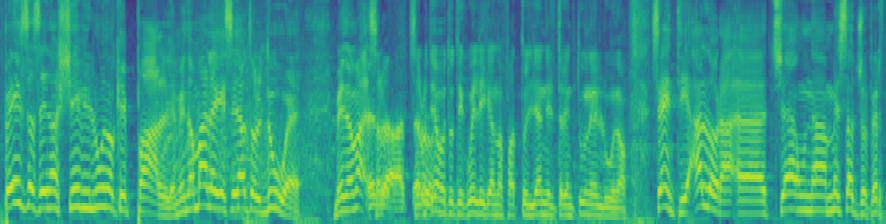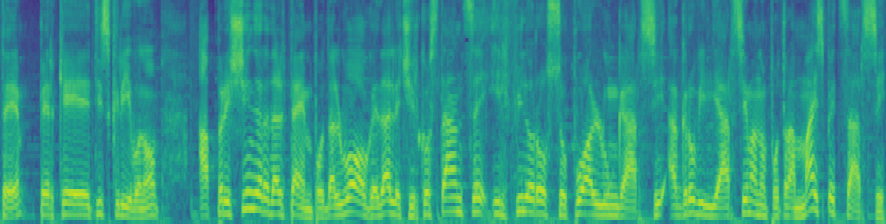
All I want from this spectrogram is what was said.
Pensa se nascevi l'1 che palle. Meno male che sei nato il 2. Meno male. Esatto. salutiamo tutti quelli che hanno fatto gli anni il 31 e l'1. Senti, allora eh, c'è un messaggio per te perché ti scrivono. A prescindere dal tempo, dal luogo e dalle circostanze, il filo rosso può allungarsi, aggrovigliarsi, ma non potrà mai spezzarsi.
